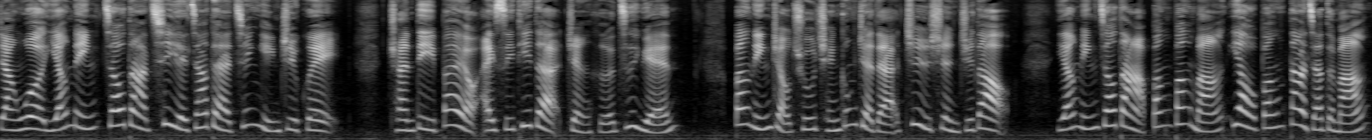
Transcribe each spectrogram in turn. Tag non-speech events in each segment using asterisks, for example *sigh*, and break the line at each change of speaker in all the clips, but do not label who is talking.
掌握阳明交大企业家的经营智慧，传递 Bio ICT 的整合资源，帮您找出成功者的制胜之道。阳明交大帮帮忙，要帮大家的忙。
